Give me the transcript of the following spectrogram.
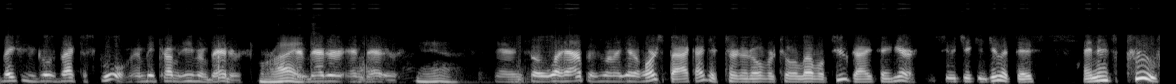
basically goes back to school and becomes even better Right. and better and better. Yeah. And so what happens when I get a horse back, I just turn it over to a level two guy and say, here, see what you can do with this. And that's proof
